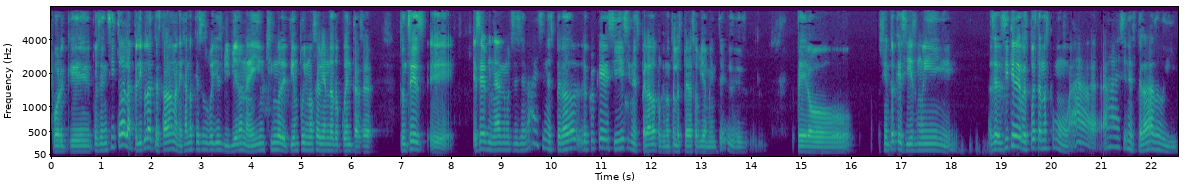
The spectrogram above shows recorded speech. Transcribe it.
Porque, pues en sí, toda la película te estaban manejando que esos güeyes vivieron ahí un chingo de tiempo y no se habían dado cuenta, o sea. Entonces, eh, ese final, muchos dicen, ah, es inesperado. Yo creo que sí es inesperado porque no te lo esperas, obviamente. pero siento que sí es muy o sea, sí tiene respuesta, no es como, ah, ah, es inesperado y...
